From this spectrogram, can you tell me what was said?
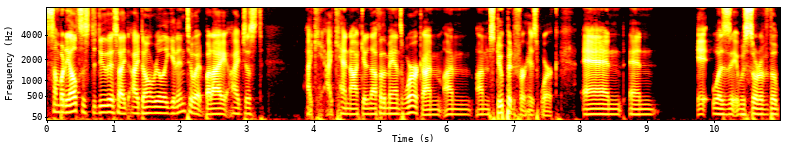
somebody else is to do this, I, I don't really get into it. But I, I just I can I cannot get enough of the man's work. I'm I'm I'm stupid for his work, and and it was it was sort of the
